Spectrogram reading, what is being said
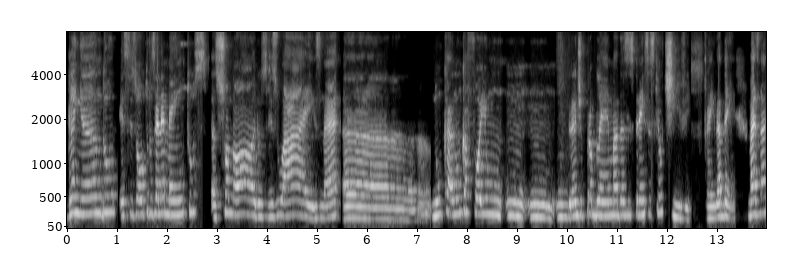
ganhando esses outros elementos uh, sonoros, visuais, né? Uh, nunca, nunca foi um, um, um, um grande problema das experiências que eu tive, ainda bem. Mas na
